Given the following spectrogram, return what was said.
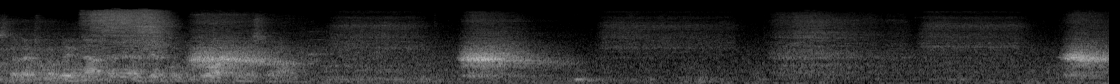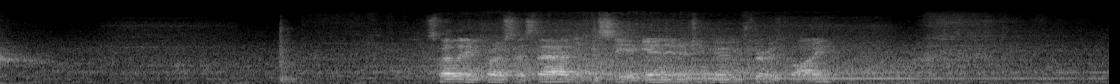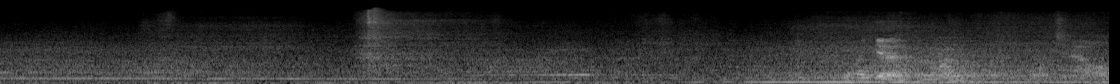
So that's probably enough. And then a gentle rocking as well. So I let him process that, and you can see again energy moving through his body. You might get a one more towel.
